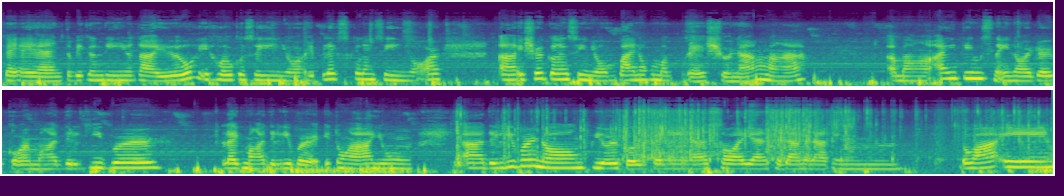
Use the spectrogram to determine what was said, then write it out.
Kaya yan, tabi continue tayo, i-haul ko sa inyo, i-flex ko lang sa inyo, or uh, i-share ko lang sa inyo paano ko magpresyo ng mga uh, mga items na in-order ko or mga deliver like mga deliver. Ito nga yung uh, deliver nung Pure Gold kanina. So, ayan, sa dami nating gawain.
